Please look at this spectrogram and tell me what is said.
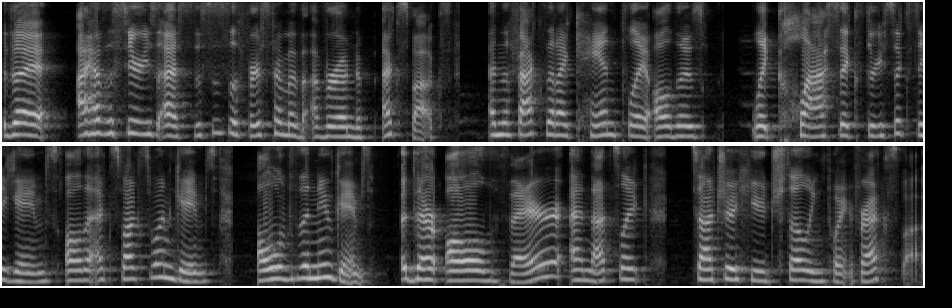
The I have the Series S. This is the first time I've ever owned an Xbox, and the fact that I can play all those like classic 360 games, all the Xbox One games, all of the new games, they're all there, and that's like such a huge selling point for Xbox.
